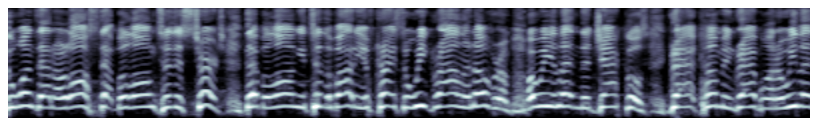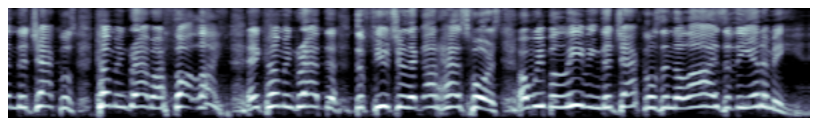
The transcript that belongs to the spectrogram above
the ones that are lost that belong to this church, that belong into the body of Christ? Are we growling over them? Are we letting the jackals grab, come and grab one? Are we letting the jackals come and grab our thought life and come and grab the, the future that God has for us? Are we believing the jackals and the lies of the enemy?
